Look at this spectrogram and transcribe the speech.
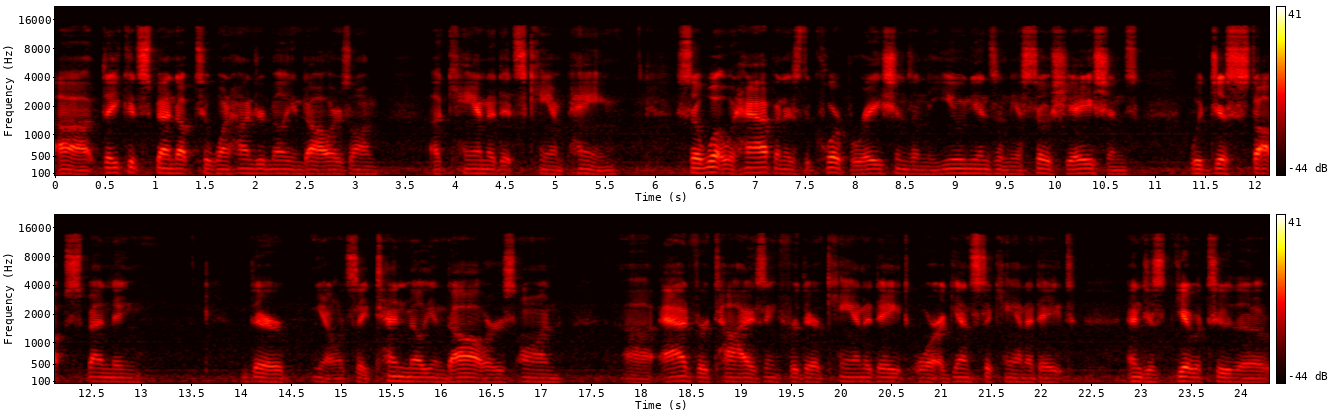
Uh, they could spend up to $100 million on a candidate's campaign. So, what would happen is the corporations and the unions and the associations would just stop spending their you know, let's say $10 million on uh, advertising for their candidate or against a candidate and just give it to the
